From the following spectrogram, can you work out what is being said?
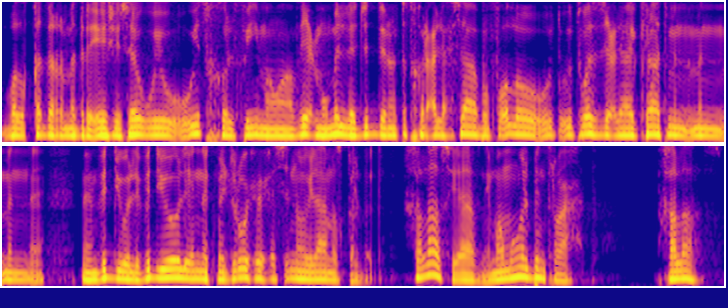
والقدر مدري إيش يسوي ويدخل في مواضيع مملة جدا وتدخل على حسابه follow وتوزع لايكات من من من من فيديو لفيديو لأنك مجروح ويحس إنه يلامس قلبك. خلاص يا ابني ما هو البنت راحت. خلاص.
